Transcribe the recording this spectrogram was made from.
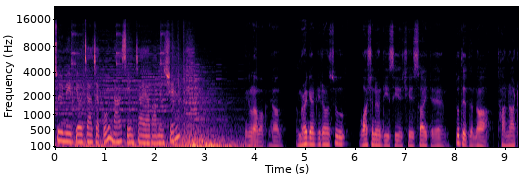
ဆွေးနွေးပြောကြားချက်ကိုနားဆင်ကြရပါမယ်ရှင်။မင်္ဂလာပါခင်ဗျာ။ American ပြည်တော်စုဝါရှင်တန် DC အခြေစိုက်တဲ့သုတေသနဌာနတ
